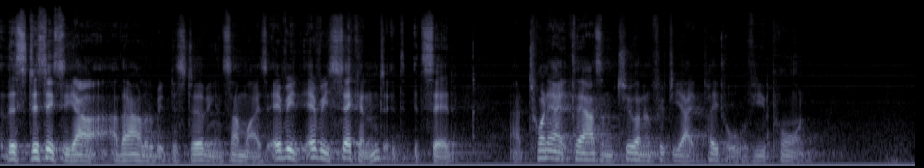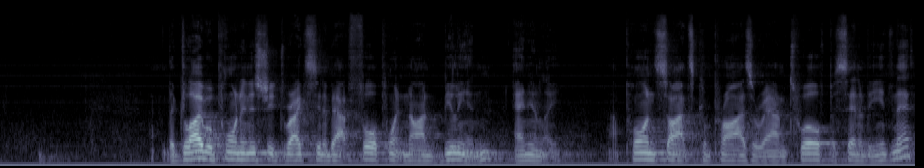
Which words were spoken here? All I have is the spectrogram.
The statistics are, they are a little bit disturbing in some ways. Every, every second, it, it said, uh, 28,258 people view porn. The global porn industry rakes in about 4.9 billion annually. Uh, porn sites comprise around 12% of the internet.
